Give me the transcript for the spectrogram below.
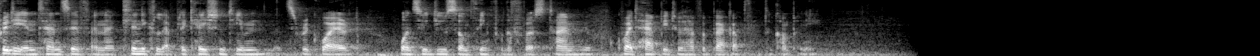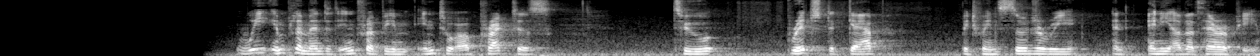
pretty intensive, and a clinical application team that's required once you do something for the first time, you're quite happy to have a backup from the company. We implemented IntraBeam into our practice to bridge the gap between surgery and any other therapy.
